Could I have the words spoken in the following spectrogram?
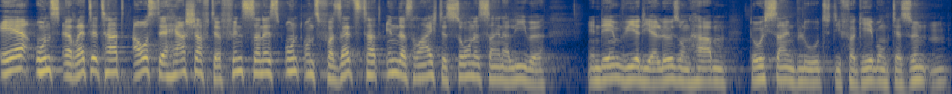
er uns errettet hat aus der Herrschaft der Finsternis und uns versetzt hat in das Reich des Sohnes seiner Liebe, indem wir die Erlösung haben durch sein Blut, die Vergebung der Sünden.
